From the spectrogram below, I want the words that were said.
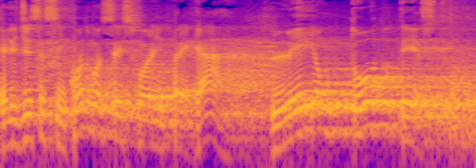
Ele disse assim: quando vocês forem pregar, leiam todo o texto.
